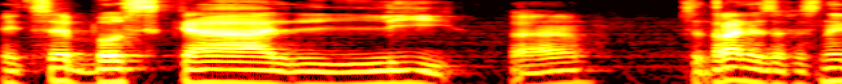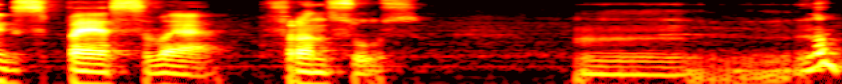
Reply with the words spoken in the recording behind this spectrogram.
І це Боскалі. е, Центральний захисник з ПСВ. Француз. Ну,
